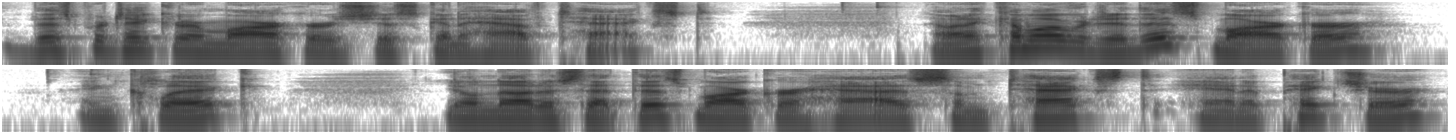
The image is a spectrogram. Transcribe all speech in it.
this particular marker is just going to have text. Now when I come over to this marker and click, you'll notice that this marker has some text and a picture.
